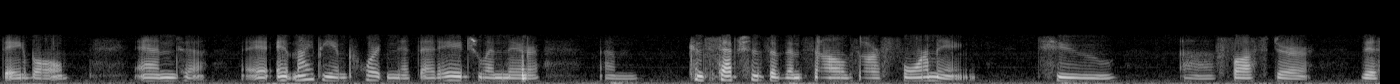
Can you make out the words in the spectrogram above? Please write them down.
stable, and uh, it, it might be important at that age when their um, conceptions of themselves are forming to uh, foster this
